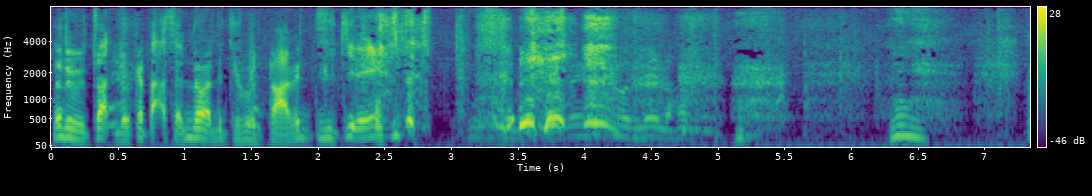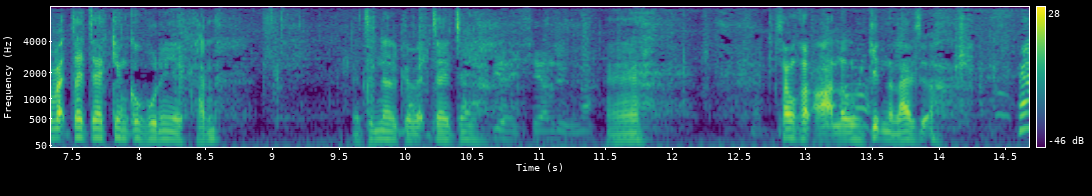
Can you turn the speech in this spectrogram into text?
Nó đủ chặn được cái tạ sẽ đợi đi chỉ hồn tả bên tí kia Hôn lên là các bạn trai trai kiêng câu hồn này khắn. Ở trên đây các bạn trai trai. À xong còn ọt lâu kít là live chưa?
